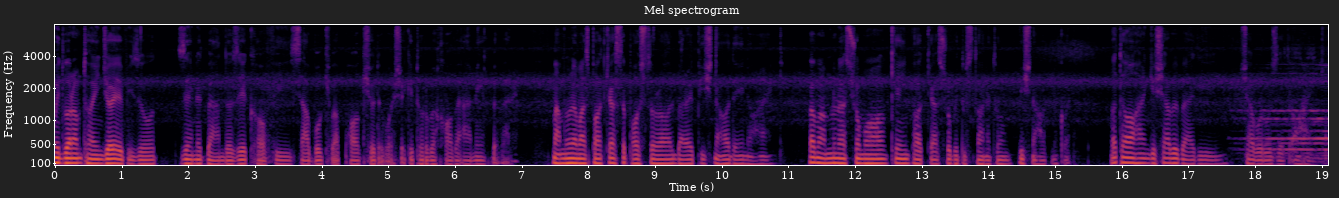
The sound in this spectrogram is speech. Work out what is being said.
امیدوارم تا اینجا اپیزود ذهنت به اندازه کافی سبک و پاک شده باشه که تو رو به خواب عمیق ببره. ممنونم از پادکست پاستورال برای پیشنهاد این آهنگ. و ممنون از شما که این پادکست رو به دوستانتون پیشنهاد می‌کنید. و تا آهنگ شب بعدی شب و روزت آهنگی.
